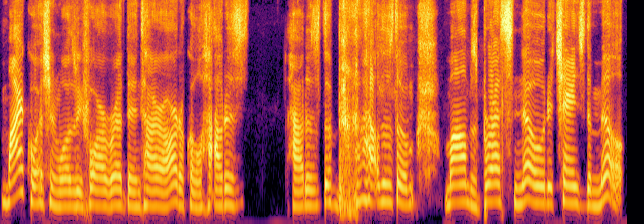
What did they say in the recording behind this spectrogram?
my question was before i read the entire article how does how does the how does the mom's breast know to change the milk?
